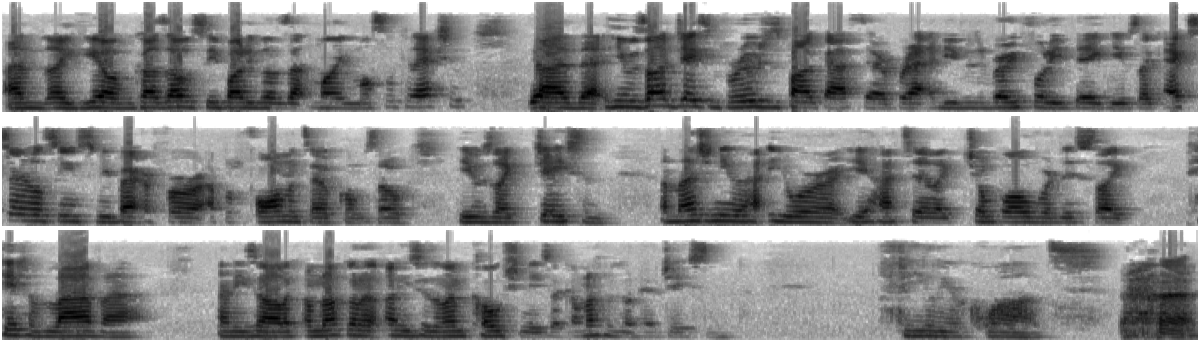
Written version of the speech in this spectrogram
And like you know, because obviously bodybuilding is that mind muscle connection. Uh, that he was on Jason Ferruggia's podcast there, Brett, and he did a very funny thing. He was like, external seems to be better for a performance outcome. So he was like, Jason, imagine you ha- you were you had to like jump over this like pit of lava, and he's all like, I'm not gonna. He says, and I'm coaching. He's like, I'm not gonna go there, Jason. Feel your quads. yeah,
